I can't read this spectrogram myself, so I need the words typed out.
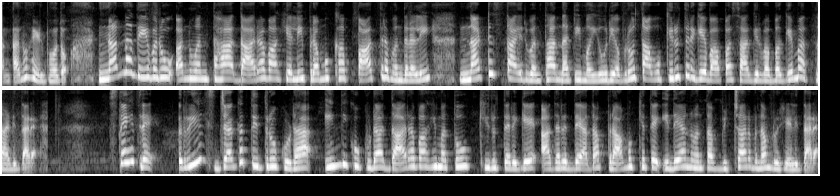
ಅಂತಾನು ಹೇಳ್ಬೋದು. ನನ್ನ ದೇವರು ಅನ್ನುವಂತಹ ಧಾರಾವಾಹಿಯಲ್ಲಿ ಪ್ರಮುಖ ಪಾತ್ರವೊಂದರಲ್ಲಿ ನಟಿಸ್ತಾ ಇರುವಂತಹ ನಟಿ ಮಯೂರಿ ಅವರು ತಾವು ಕಿರುತೆರೆಗೆ ವಾಪಸ್ ಆಗಿರುವ ಬಗ್ಗೆ ಮಾತನಾಡಿದ್ದಾರೆ. ಸ್ನೇಹಿತರೆ, ರೀಲ್ಸ್ ಜಗತ್ತಿದ್ರೂ ಕೂಡ ಇಂದಿಗೂ ಕೂಡ ಧಾರಾವಾಹಿ ಮತ್ತು ಕಿರುತೆರೆಗೆ ಅದರದ್ದೇ ಆದ ಪ್ರಾಮುಖ್ಯತೆ ಇದೆ ಅನ್ನುವಂಥ ವಿಚಾರವನ್ನು ಅವರು ಹೇಳಿದ್ದಾರೆ.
